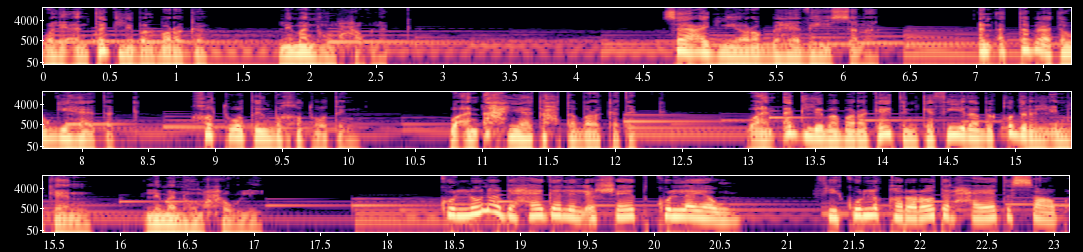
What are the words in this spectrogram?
ولأن تجلب البركة لمن هم حولك. ساعدني يا رب هذه السنة. أن أتبع توجيهاتك خطوة بخطوة وأن أحيا تحت بركتك وأن أجلب بركات كثيرة بقدر الإمكان لمن هم حولي. كلنا بحاجة للإرشاد كل يوم في كل قرارات الحياة الصعبة.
